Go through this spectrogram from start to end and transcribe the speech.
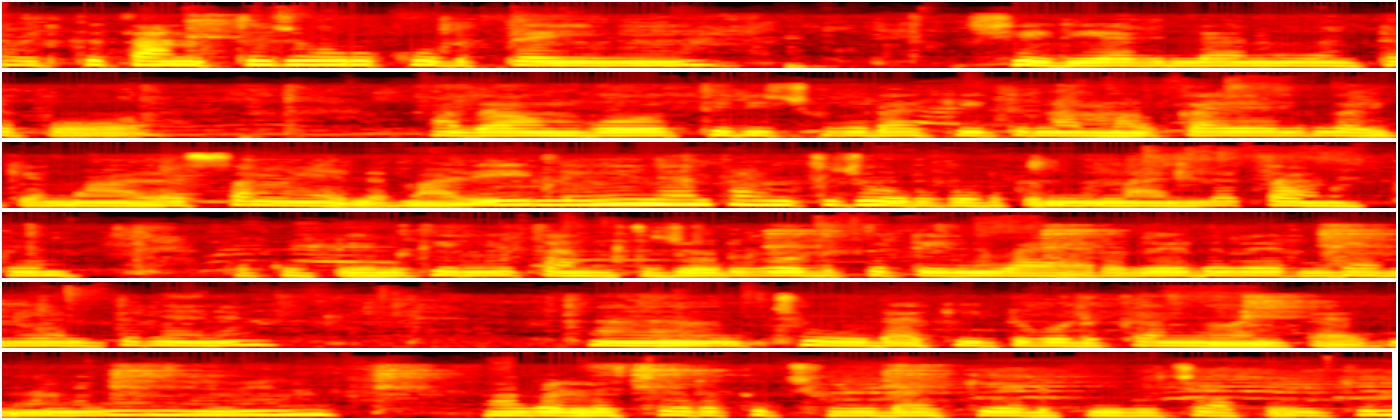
അവർക്ക് തണുത്ത ചോറ് കൊടുത്താൽ ഇനി ശരിയാവില്ല എന്ന് പറഞ്ഞിട്ടപ്പോൾ അതാകുമ്പോൾ ഇത്തിരി ചൂടാക്കിയിട്ട് നമ്മൾക്കായാലും കഴിക്കാം. മഴ സമയമല്ല മഴയില്ലെങ്കിൽ ഞാൻ തണുത്ത ചോറ് കൊടുക്കുന്നു. നല്ല തണുപ്പും. അപ്പോൾ കുട്ടികൾക്ക് ഇനി തണുത്ത ചോറ് കൊടുത്തിട്ട് ഇനി വയറ് കേട് വരണ്ടെന്ന് പറഞ്ഞിട്ട് ഞാൻ ചൂടാക്കിയിട്ട് കൊടുക്കാമെന്ന് പറഞ്ഞിട്ടായിരുന്നു. അങ്ങനെ ഞാൻ ആ വെള്ളച്ചോറൊക്കെ ചൂടാക്കി അടുപ്പിൽ വെച്ച് അപ്പോഴേക്കും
